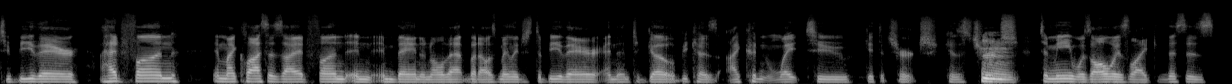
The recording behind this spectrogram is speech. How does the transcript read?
to be there. I had fun in my classes. I had fun in in band and all that, but I was mainly just to be there and then to go because I couldn't wait to get to church because church Mm. to me was always like this is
